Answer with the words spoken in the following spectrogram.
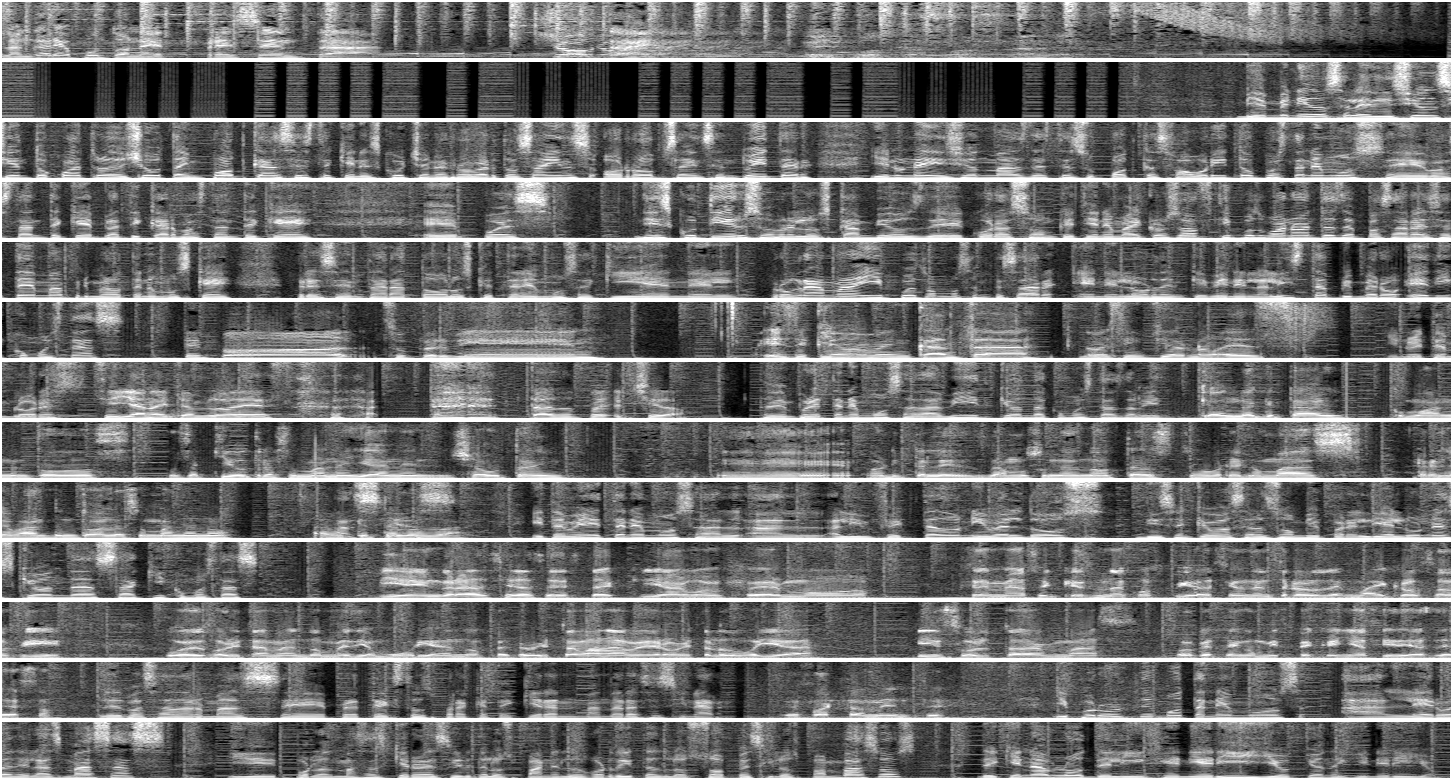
Langaria.net presenta Showtime, el podcast más grande. Bienvenidos a la edición 104 de Showtime Podcast. Este quien escuchan es Roberto Sainz o Rob Sainz en Twitter. Y en una edición más de este su podcast favorito, pues tenemos eh, bastante que platicar, bastante que eh, pues discutir sobre los cambios de corazón que tiene Microsoft. Y pues bueno, antes de pasar a ese tema, primero tenemos que presentar a todos los que tenemos aquí en el programa. Y pues vamos a empezar en el orden que viene en la lista. Primero, Eddie, ¿cómo estás? People, súper bien. Este clima me encanta. No es infierno, es ¿Y no hay temblores? Sí, ya no hay temblores. Está súper chido. También por ahí tenemos a David. ¿Qué onda? ¿Cómo estás, David? ¿Qué onda? ¿Qué tal? ¿Cómo andan todos? Pues aquí otra semana ya en el Showtime. Eh, ahorita les damos unas notas sobre lo más relevante en toda la semana, ¿no? A ver qué tal nos va. Y también tenemos al, al, al, infectado nivel 2. Dicen que va a ser zombie para el día lunes. ¿Qué onda, Saki? ¿Cómo estás? Bien, gracias. Está aquí algo enfermo. Se me hace que es una conspiración entre los de Microsoft y pues ahorita me ando medio muriendo, pero ahorita van a ver, ahorita los voy a insultar más porque tengo mis pequeñas ideas de eso. Les vas a dar más eh, pretextos para que te quieran mandar a asesinar. Exactamente. Y por último tenemos al héroe de las masas. Y por las masas quiero decir de los panes, los gorditos, los sopes y los pambazos. ¿De quién hablo? Del ingenierillo. ¿Qué onda, ingenierillo?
